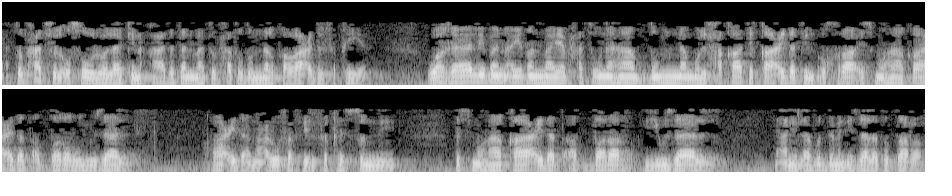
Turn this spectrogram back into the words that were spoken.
يعني تبحث في الأصول ولكن عادة ما تبحث ضمن القواعد الفقهية. وغالبا أيضا ما يبحثونها ضمن ملحقات قاعدة أخرى اسمها قاعدة الضرر يزال. قاعدة معروفة في الفقه السني اسمها قاعدة الضرر يزال يعني لا بد من إزالة الضرر.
